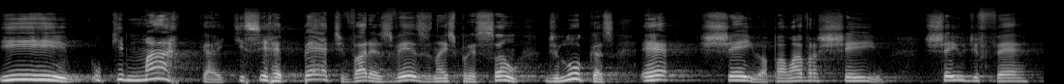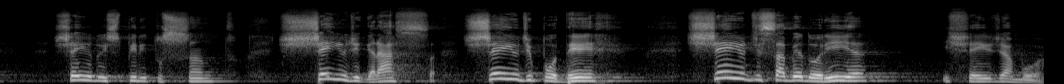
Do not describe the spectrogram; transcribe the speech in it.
E o que marca e que se repete várias vezes na expressão de Lucas é cheio, a palavra cheio, cheio de fé, cheio do Espírito Santo, cheio de graça, cheio de poder, cheio de sabedoria e cheio de amor.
